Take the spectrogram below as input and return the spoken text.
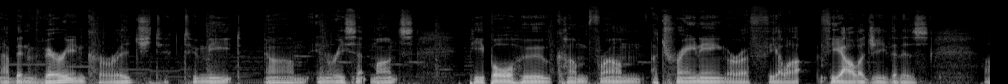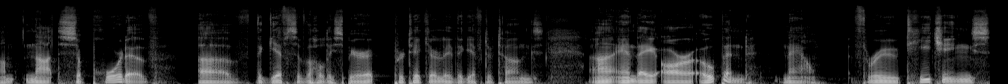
I've been very encouraged to meet um, in recent months people who come from a training or a theolo- theology that is um, not supportive of the gifts of the Holy Spirit, particularly the gift of tongues, uh, and they are opened now through teachings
